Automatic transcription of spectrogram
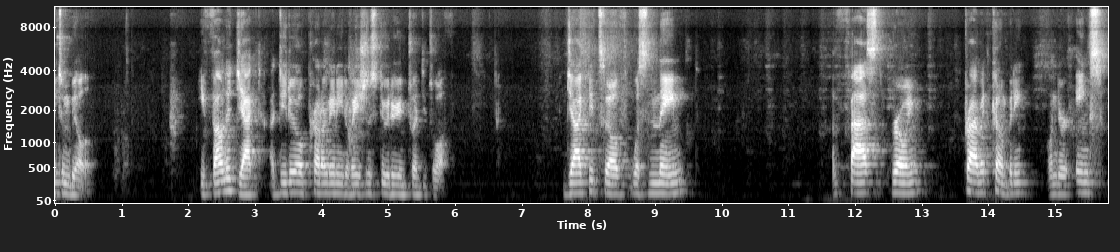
Tumbiolo. He founded Jakt, a digital product and innovation studio in 2012. Jakt itself was named a fast growing private company under Inc.'s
